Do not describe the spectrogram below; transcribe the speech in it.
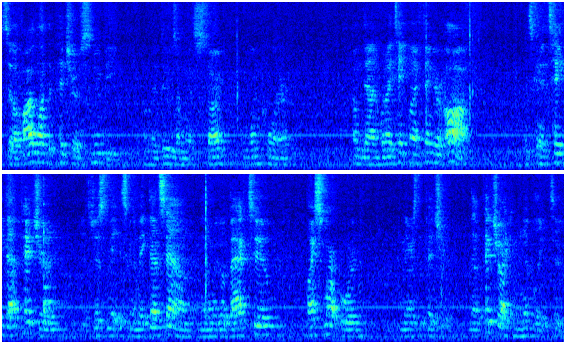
So if I want the picture of Snoopy, what I'm going to do is I'm going to start in one corner, come down. When I take my finger off, it's going to take that picture, it's just it's going to make that sound, and then I'm going to go back to my smartboard, and there's the picture. Now the picture I can manipulate too.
